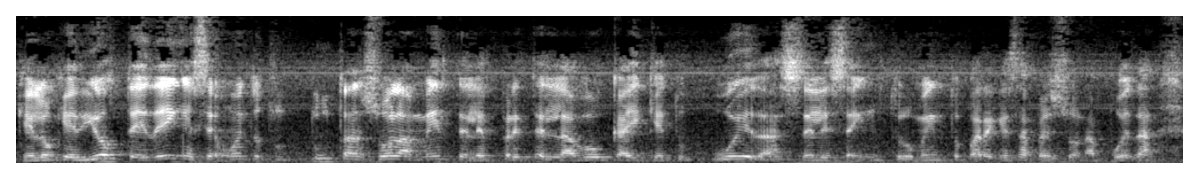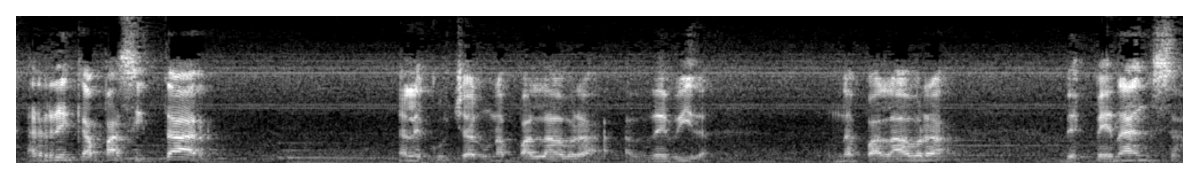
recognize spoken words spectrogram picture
Que lo que Dios te dé en ese momento, tú, tú, tan solamente le prestes la boca y que tú puedas ser ese instrumento para que esa persona pueda recapacitar al escuchar una palabra de vida, una palabra de esperanza,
